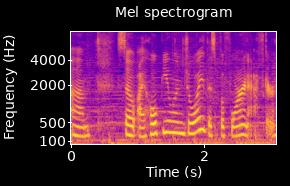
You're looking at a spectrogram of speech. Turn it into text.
Um, so I hope you enjoy this before and after.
